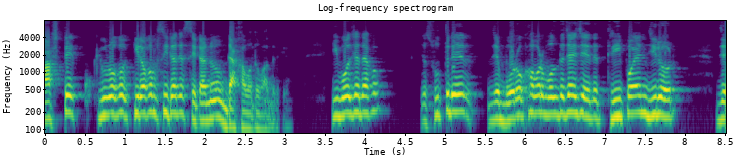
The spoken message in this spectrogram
কাস্টে কীরকম সিট আছে সেটা নিয়েও দেখাবো তোমাদেরকে। কি বলছে দেখো, যে সূত্রের যে বড় খবর বলতে চাইছে যে থ্রি পয়েন্ট জিরোর যে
